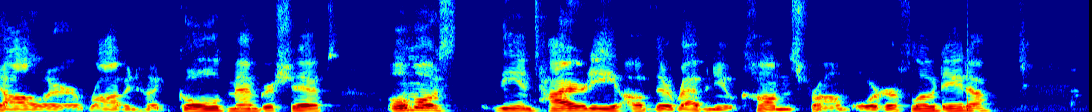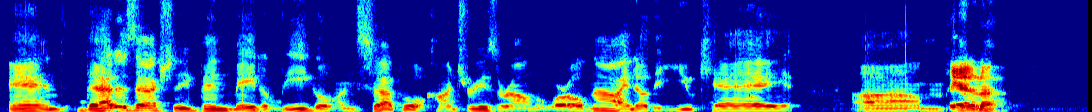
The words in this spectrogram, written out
Robinhood Gold memberships. Almost the entirety of their revenue comes from order flow data. And that has actually been made illegal in several countries around the world now. I know the UK, um, Canada,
